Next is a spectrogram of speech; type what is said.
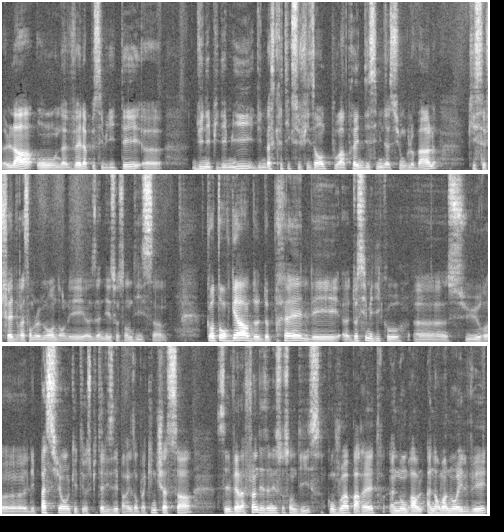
Là, on avait la possibilité d'une épidémie, d'une masse critique suffisante pour après une dissémination globale qui s'est faite vraisemblablement dans les années 70. Quand on regarde de près les euh, dossiers médicaux euh, sur euh, les patients qui étaient hospitalisés, par exemple à Kinshasa, c'est vers la fin des années 70 qu'on voit apparaître un nombre anormalement élevé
